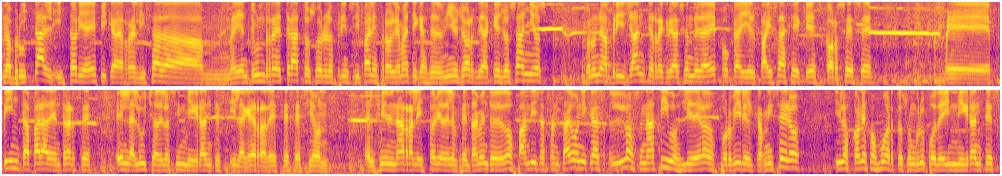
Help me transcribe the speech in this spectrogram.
Una brutal historia épica realizada mm, mediante un retrato sobre las principales problemáticas del New York de aquellos años, con una brillante recreación de la época y el paisaje que Scorsese eh, pinta para adentrarse en la lucha de los inmigrantes y la guerra de secesión. El film narra la historia del enfrentamiento de dos pandillas antagónicas, los nativos liderados por Bill el carnicero y los conejos muertos, un grupo de inmigrantes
